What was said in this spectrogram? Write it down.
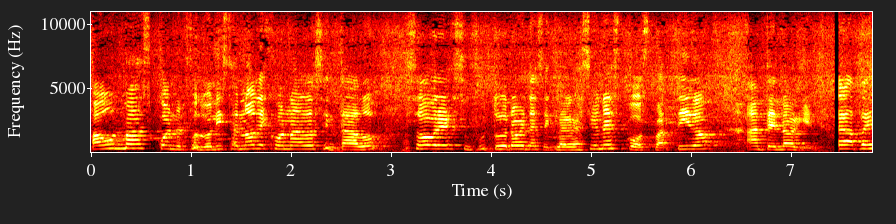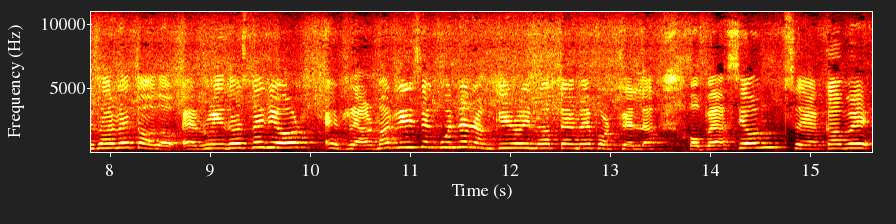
aún más cuando el futbolista no dejó nada sentado sobre su futuro en las declaraciones post partido ante el Orient. A pesar de todo el ruido exterior, el Real Madrid se encuentra tranquilo y no teme porque la operación se acabe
